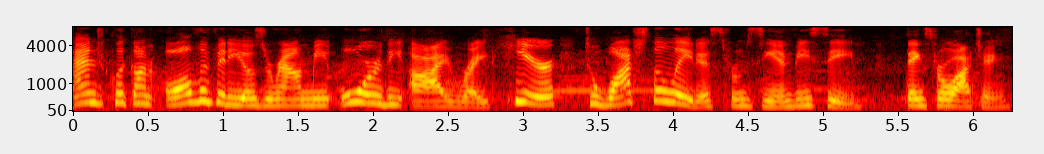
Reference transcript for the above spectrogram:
and click on all the videos around me or the eye right here to watch the latest from CNBC. Thanks for watching.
